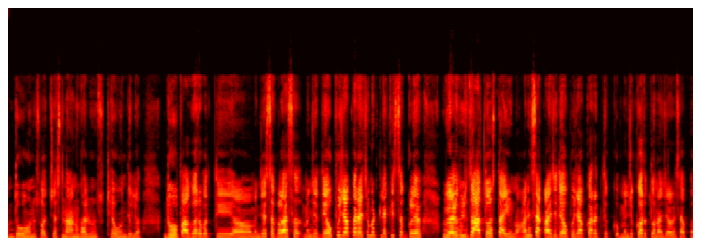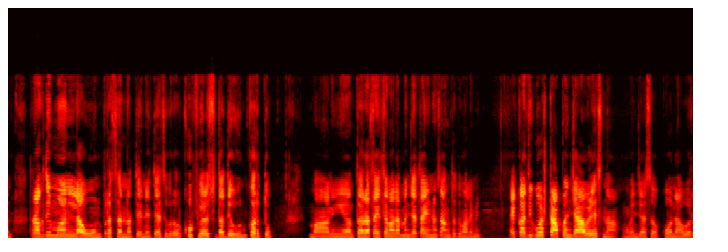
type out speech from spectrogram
धुवून स्वच्छ स्नान घालून ठेवून दिलं. धूप अगरबत्ती म्हणजे सगळं असं म्हणजे देवपूजा करायची म्हटलं की सगळे वेळ जातोच ताईनो आणि सकाळची देवपूजा करत म्हणजे करतो ना ज्यावेळेस आपण तर अगदी मन लावून प्रसन्नतेने त्याचबरोबर खूप वेळसुद्धा देऊन करतो. मग आणि तर आता इथे मला म्हणजे ताईनं सांगतो तुम्हाला मी. एखादी गोष्ट आपण ज्या वेळेस ना म्हणजे असं कोणावर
